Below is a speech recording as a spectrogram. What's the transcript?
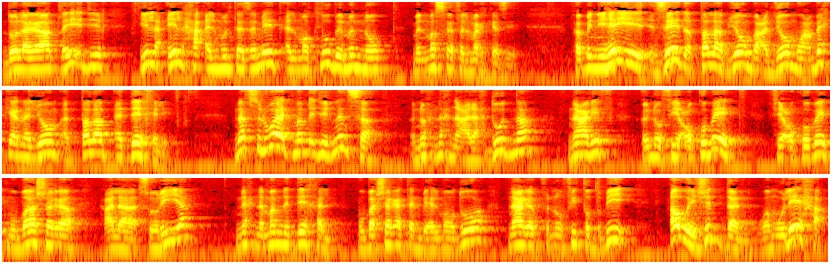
دولارات ليقدر يلحق الملتزمات المطلوبة منه من المصرف المركزي. فبالنهاية زاد الطلب يوم بعد يوم وعم بحكي أنا اليوم الطلب الداخلي. بنفس الوقت ما بنقدر ننسى إنه نحن على حدودنا نعرف إنه في عقوبات في عقوبات مباشرة على سوريا. نحن ما بنتداخل مباشرة بهالموضوع. نعرف إنه في تطبيق قوي جدا وملاحق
